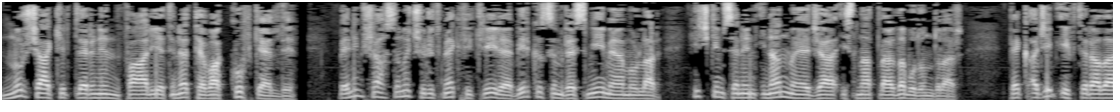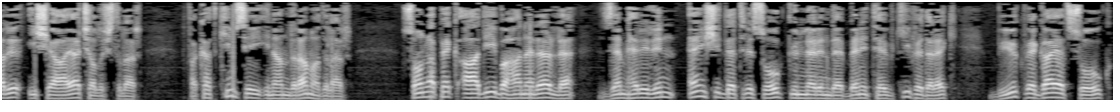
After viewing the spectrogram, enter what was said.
Nur şakirtlerinin faaliyetine tevakkuf geldi. Benim şahsımı çürütmek fikriyle bir kısım resmi memurlar hiç kimsenin inanmayacağı isnatlarda bulundular. Pek acip iftiraları işaya çalıştılar. Fakat kimseyi inandıramadılar. Sonra pek adi bahanelerle Zemherir'in en şiddetli soğuk günlerinde beni tevkif ederek büyük ve gayet soğuk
